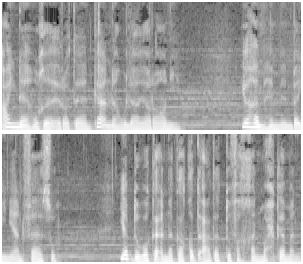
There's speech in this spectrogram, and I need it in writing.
عيناه غائرتان كأنه لا يراني. يهمهم من بين أنفاسه. يبدو وكأنك قد أعددت فخا محكما.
